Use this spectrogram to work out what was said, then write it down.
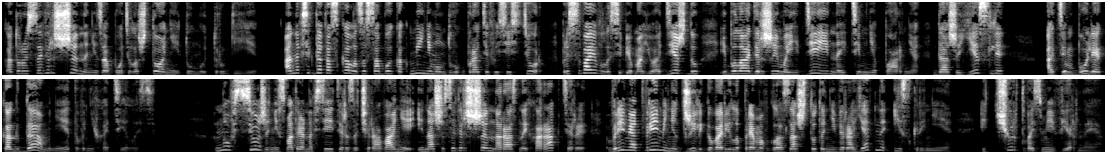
которую совершенно не заботило, что о ней думают другие. Она всегда таскала за собой как минимум двух братьев и сестер, присваивала себе мою одежду и была одержима идеей найти мне парня, даже если, а тем более когда мне этого не хотелось. Но все же, несмотря на все эти разочарования и наши совершенно разные характеры, время от времени Джилли говорила прямо в глаза что-то невероятно искреннее и, черт возьми, верное.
